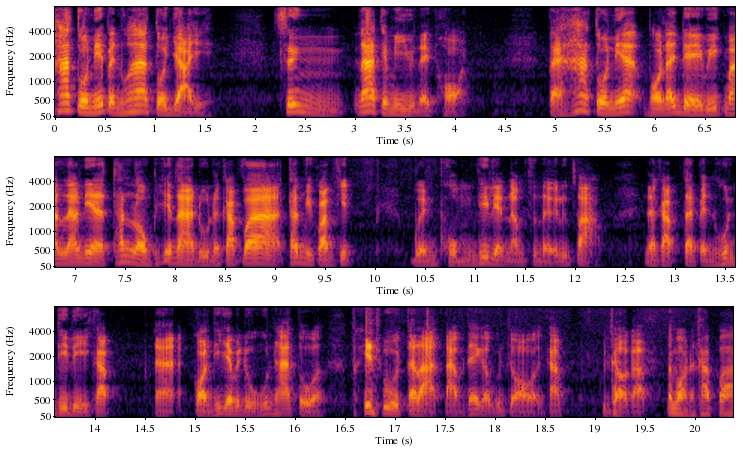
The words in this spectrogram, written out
ห้าตัวนี้เป็น5ตัวใหญ่ ซึ่งน่าจะมีอยู่ในพอร์ต แต่ 5 ตัวเนี้ยพอได้ Day Week Month แล้วเนี่ยท่านลองพิจารณาดูนะครับว่าท่านมีความคิดเหมือนผมที่เรียนนำเสนอหรือเปล่านะครับแต่เป็นหุ้นที่ดีครับนะก่อนที่จะไปดูหุ้น 5 ตัว ไปดูตลาดต่างประเทศกับคุณจอก่อนครับ คุณจอครับต้องบอกนะครับว่า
